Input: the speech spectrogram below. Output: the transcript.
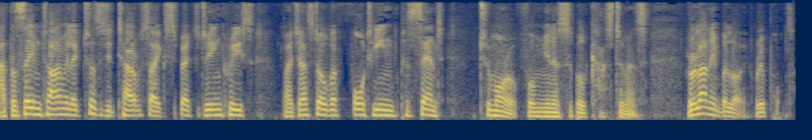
At the same time, electricity tariffs are expected to increase by just over 14% tomorrow for municipal customers. Rolani Beloy reports.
